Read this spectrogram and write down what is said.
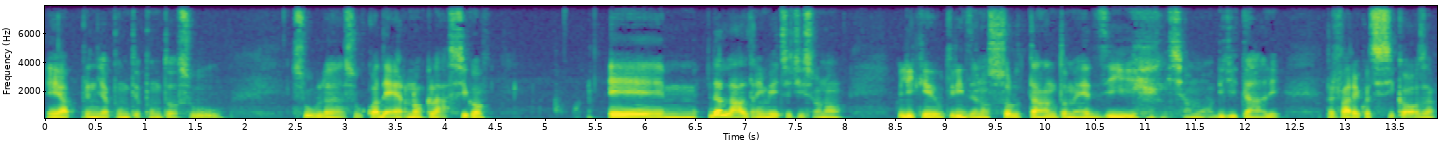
e prendi appunti appunto su, sul, sul quaderno classico. E mh, dall'altra invece ci sono quelli che utilizzano soltanto mezzi diciamo digitali per fare qualsiasi cosa.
